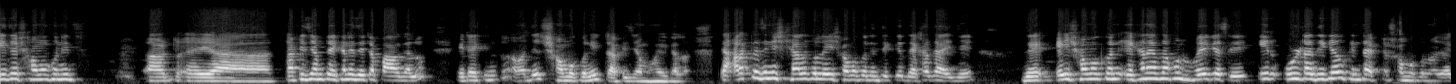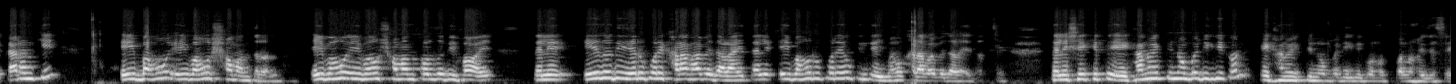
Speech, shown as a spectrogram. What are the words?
এই যে সমকোণী ট্রাপিজিয়ামটা এখানে যেটা পাওয়া গেল, এটা কিন্তু আমাদের সমকোণী ট্রাপিজিয়াম হয়ে গেল। আরেকটা জিনিস খেয়াল করলে এই সমকোণী থেকে দেখা যায় যে যে এই সমকোণ এখানে যখন হয়ে গেছে, এর উল্টা দিকেও কিন্তু একটা সমকোণ হয়ে যায়। কারণ কি? এই বাহু এই বাহু সমান্তরাল। এই বাহু এই বাহু সমান্তরাল যদি হয় তাহলে এ যদি এর উপরে খারাপ ভাবে দাঁড়ায়, তাহলে এই বাহুর উপরেও কিন্তু এই বাহু খারাপ ভাবে দাঁড়ায় যাচ্ছে। তাহলে সেক্ষেত্রে এখানেও একটি নব্বই ডিগ্রি কোণ, এখানেও একটি নব্বই ডিগ্রি কোণ উৎপন্ন হয়ে যাচ্ছে।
